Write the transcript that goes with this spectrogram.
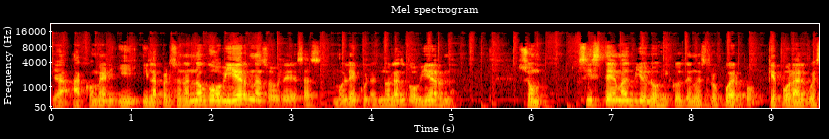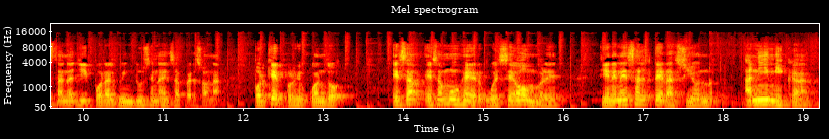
¿ya? A comer. Y, la persona no gobierna sobre esas moléculas, no las gobierna. Son sistemas biológicos de nuestro cuerpo que por algo están allí, por algo inducen a esa persona. ¿Por qué? Porque cuando esa, esa mujer o ese hombre tienen esa alteración anímica,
